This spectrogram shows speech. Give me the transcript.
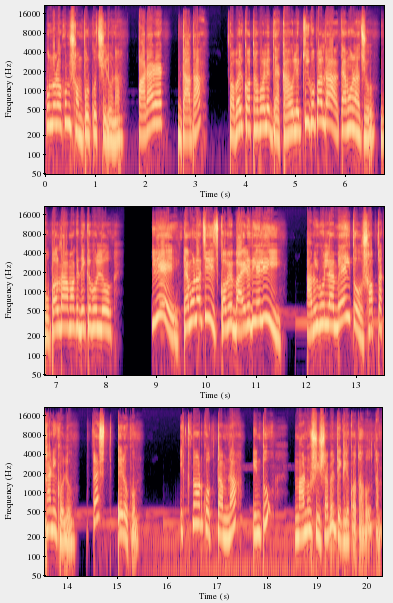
কোনো রকম সম্পর্ক ছিল না। পাড়ার এক দাদা, সবাই কথা বলে দেখা হলে, কি গোপালদা কেমন আছো? গোপালদা আমাকে দেখে বলল কিরে, কেমন আছিস? কবে বাইরে দিয়ে এলি? আমি বললাম, এই তো, সপ্তাহখানিক হলো। জাস্ট এরকম। ইগনোর করতাম না, কিন্তু মানুষ হিসাবে দেখলে কথা বলতাম।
